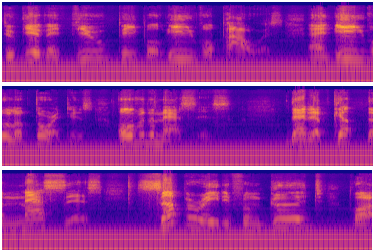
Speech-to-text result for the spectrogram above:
to give a few people evil powers and evil authorities over the masses that have kept the masses separated from good for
